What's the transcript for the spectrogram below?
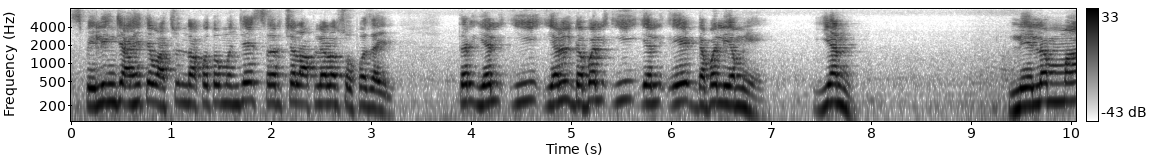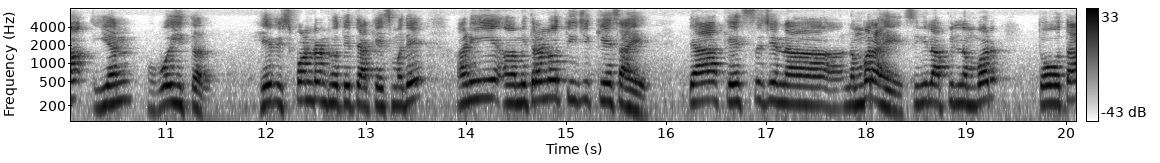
स्पेलिंग जे आहे ते वाचून दाखवतो म्हणजे सर्चला आपल्याला सोपं जाईल. तर L E L double E L A double M A. N. Leelamma N व इतर. हे रिस्पॉन्डंट होते त्या केसमध्ये आणि मित्रांनो ती जी केस आहे त्या केसचं जे ना नंबर आहे सिव्हिल अपील नंबर तो होता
